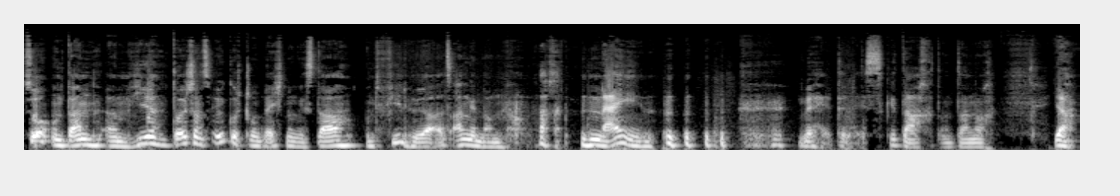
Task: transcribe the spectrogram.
So, und dann ähm, hier, Deutschlands Ökostromrechnung ist da und viel höher als angenommen. Ach nein, wer hätte es gedacht? Und dann noch, ja,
